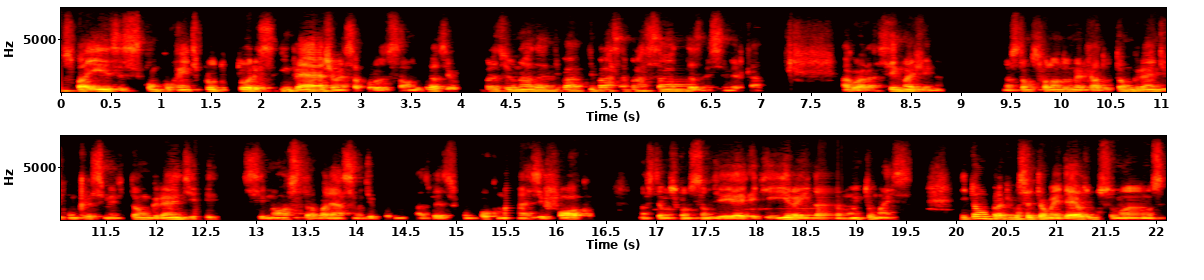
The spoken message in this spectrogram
os países concorrentes, produtores, invejam essa posição do Brasil. O Brasil nada de, de braçadas nesse mercado. Agora, você imagina, nós estamos falando de um mercado tão grande, com um crescimento tão grande, se nós trabalhássemos, de, às vezes, com um pouco mais de foco, nós temos condição de, de ir ainda muito mais. Então, para que você tenha uma ideia, os muçulmanos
